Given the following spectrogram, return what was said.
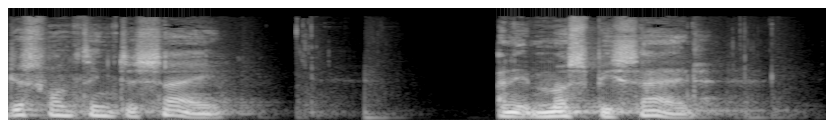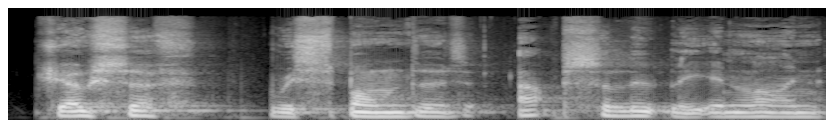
Just one thing to say, and it must be said Joseph responded absolutely in line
